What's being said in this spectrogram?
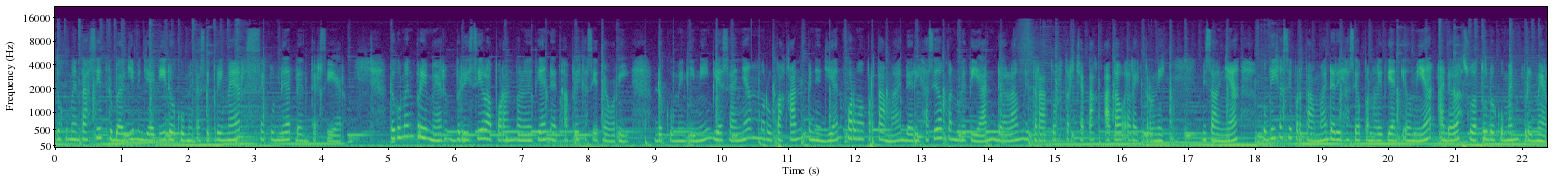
dokumentasi terbagi menjadi dokumentasi primer, sekunder, dan tersier. Dokumen primer berisi laporan penelitian dan aplikasi teori. Dokumen ini biasanya merupakan penyajian formal pertama dari hasil penelitian dalam literatur tercetak atau elektronik. Misalnya, publikasi pertama dari hasil penelitian ilmiah adalah suatu dokumen primer.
